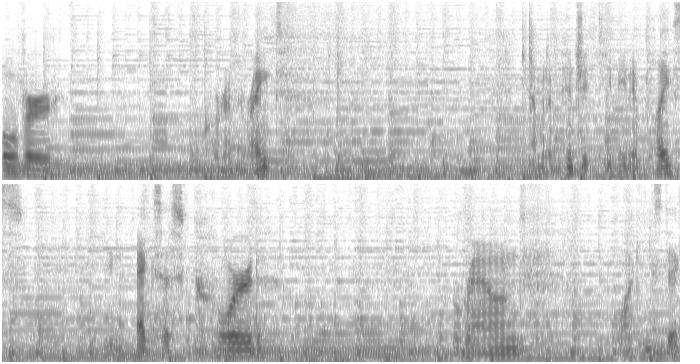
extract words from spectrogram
over quarter on the right. Now I'm gonna pinch it, keeping it in place. Using excess cord around the walking stick.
